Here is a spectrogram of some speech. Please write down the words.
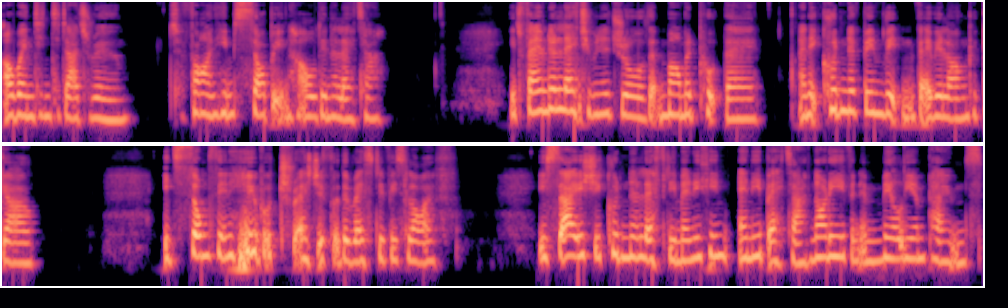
I went into Dad's room to find him sobbing, holding a letter. He'd found a letter in a drawer that Mom had put there, and it couldn't have been written very long ago. It's something he will treasure for the rest of his life. He says she couldn't have left him anything any better, not even a million pounds.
